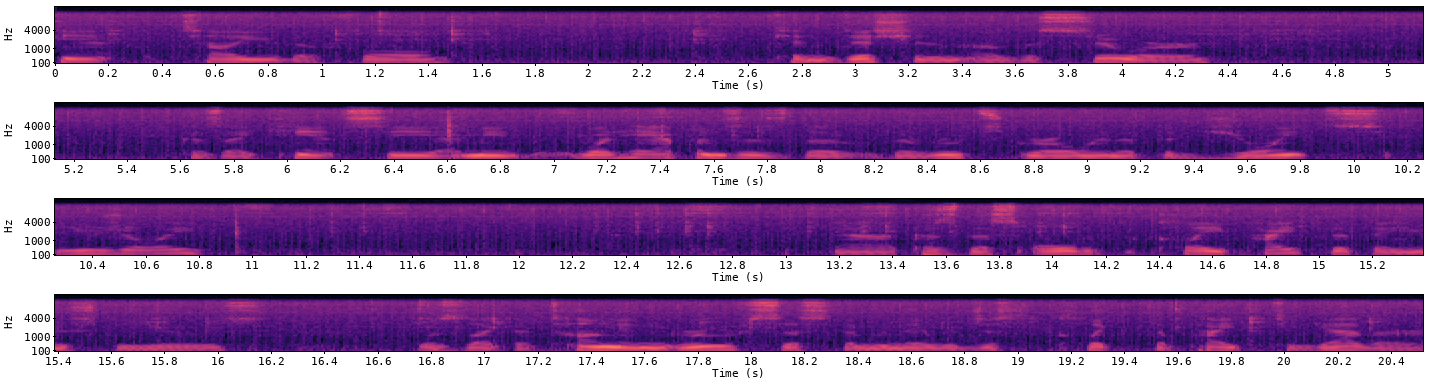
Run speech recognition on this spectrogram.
can't tell you the full condition of the sewer because I can't see. I mean, what happens is the, the roots grow in at the joints usually because this old clay pipe that they used to use was like a tongue and groove system and they would just click the pipe together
